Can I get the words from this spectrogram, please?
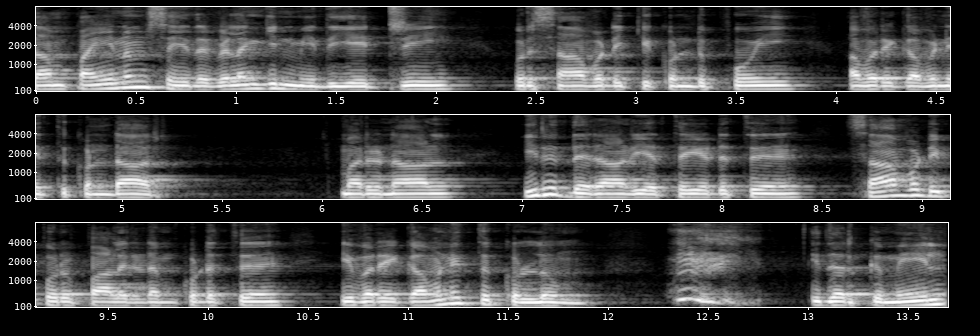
தாம் பயணம் செய்த விலங்கின் மீது ஏற்றி ஒரு சாவடிக்கு கொண்டு போய் அவரை கவனித்து கொண்டார். மறுநாள் இரு திராரியத்தை எடுத்து சாவடி பொறுப்பாளரிடம் கொடுத்து இவரை கவனித்துக் கொள்ளும். இதற்கு மேல்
